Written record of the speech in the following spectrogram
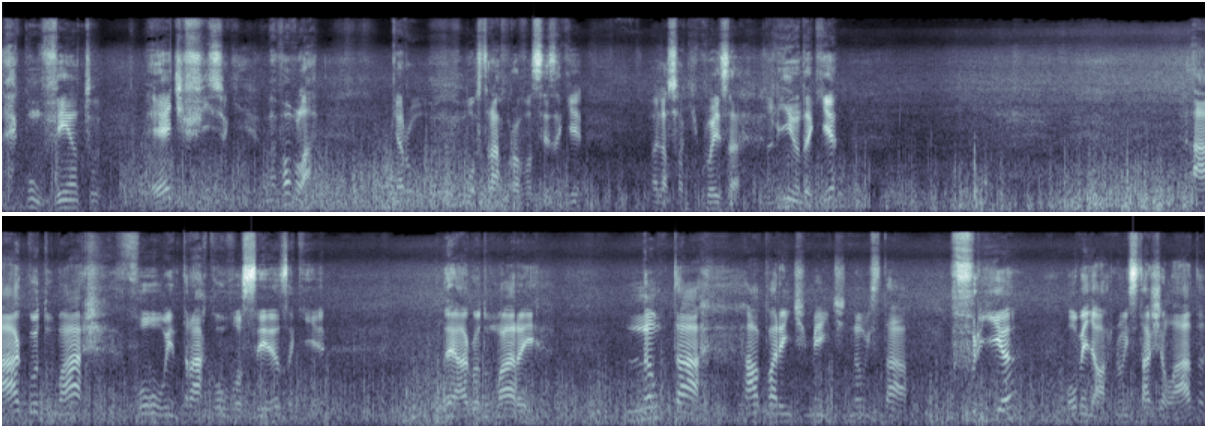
É, com vento é difícil aqui. Mas vamos lá. Quero mostrar para vocês aqui. Olha só que coisa linda aqui. A água do mar. Vou entrar com vocês aqui. É, a água do mar aí não está, aparentemente não está fria, ou melhor, não está gelada,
